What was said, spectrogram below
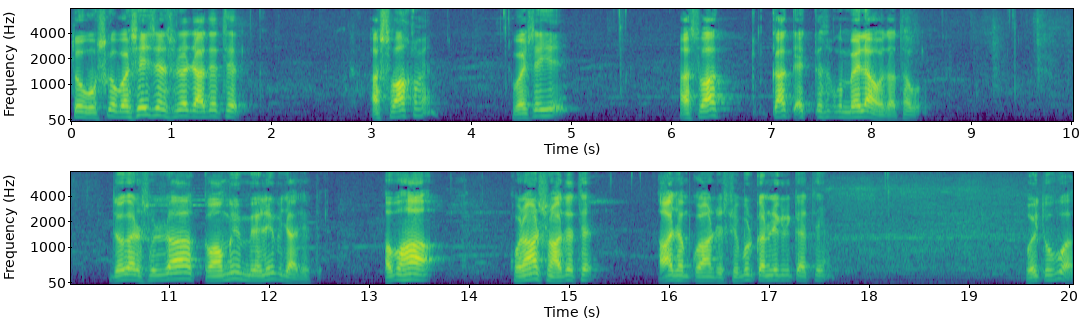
تو اس کو ویسے ہی سلسلہ جاتے تھے اسواق میں ویسے ہی اسواق کا ایک قسم کا میلہ ہوتا تھا وہ رسول اللہ قومی میلے میں جاتے تھے اور وہاں قرآن سناتے تھے آج ہم قرآن ڈسٹریبیوٹ کرنے کے لیے کہتے ہیں وہی تو ہوا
